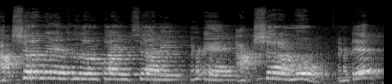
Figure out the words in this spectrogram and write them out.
అక్షరమే ఎందుకు సంపాదించాలి? అంటే అక్షరము అంటే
